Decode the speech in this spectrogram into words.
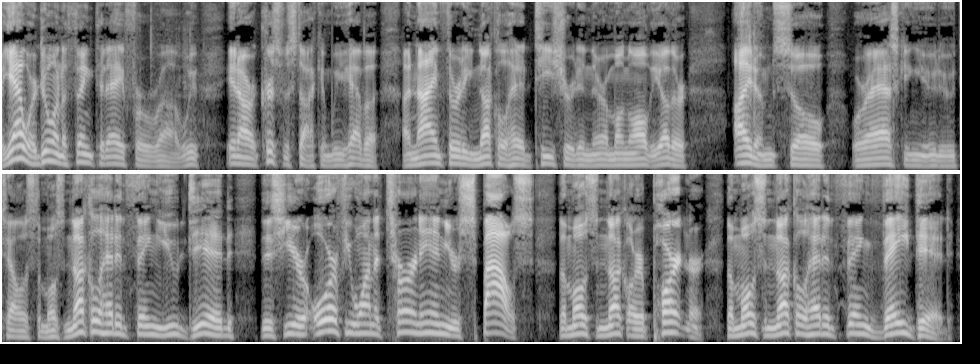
Yeah, we're doing a thing today for uh, we in our Christmas stocking. We have a a nine thirty knucklehead T-shirt in there among all the other items. So we're asking you to tell us the most knuckleheaded thing you did this year, or if you want to turn in your spouse, the most knuckle or partner, the most knuckleheaded thing they did.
